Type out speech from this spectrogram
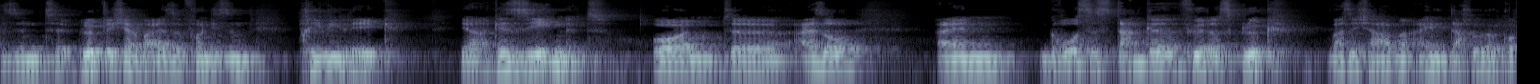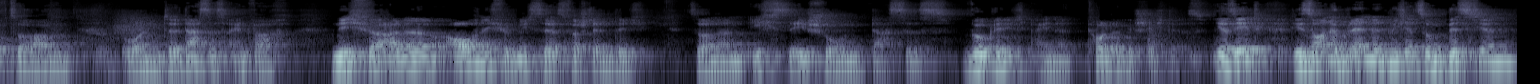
sind äh, glücklicherweise von diesem Privileg ja, gesegnet. Und äh, also ein großes Danke für das Glück, was ich habe, ein Dach über dem Kopf zu haben. Und äh, das ist einfach nicht für alle, auch nicht für mich selbstverständlich, sondern ich sehe schon, dass es wirklich eine tolle Geschichte ist. Ihr seht, die Sonne blendet mich jetzt so ein bisschen.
